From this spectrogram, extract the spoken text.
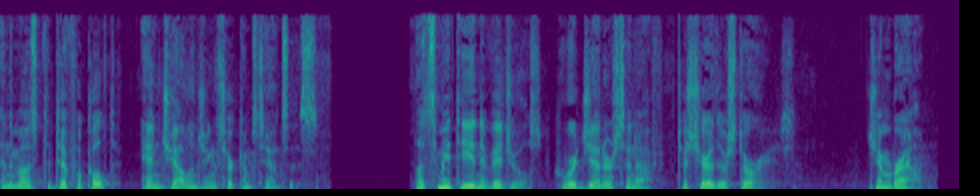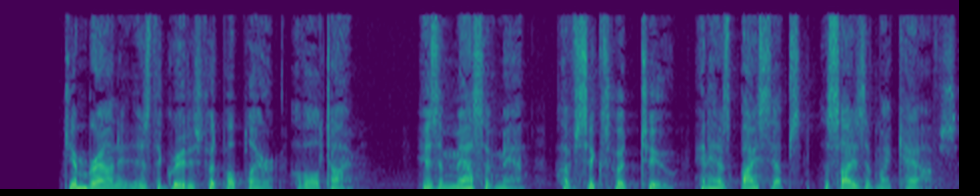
in the most difficult and challenging circumstances. Let's meet the individuals who were generous enough to share their stories. Jim Brown. Jim Brown is the greatest football player of all time. He is a massive man of six foot two and has biceps the size of my calves.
